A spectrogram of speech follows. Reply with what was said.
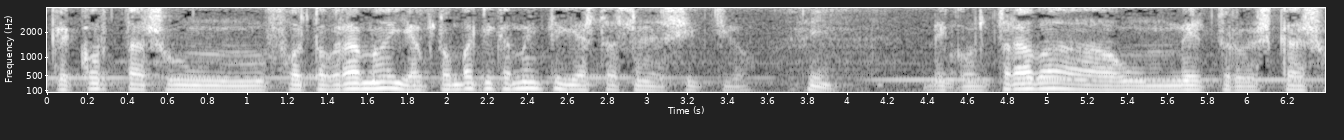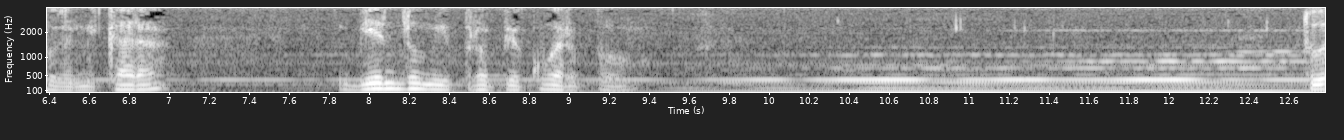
que, cortas un fotograma y automáticamente ya estás en el sitio. Sí. Me encontraba a un metro escaso de mi cara, viendo mi propio cuerpo, Tú,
